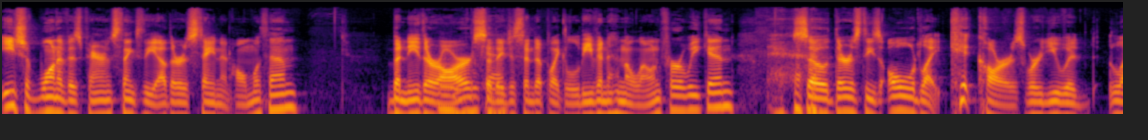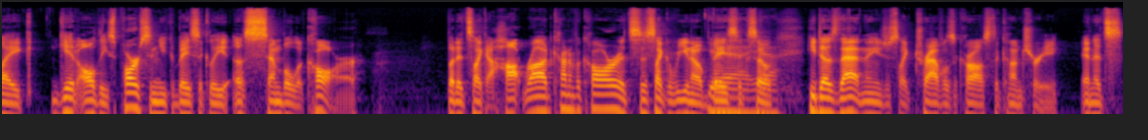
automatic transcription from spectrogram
each of one of his parents thinks the other is staying at home with him but neither are so Hmm, okay. they just end up like leaving him alone for a weekend so there's these old like kit cars where you would like get all these parts and you could basically assemble a car but it's like a hot rod kind of a car it's just like you know Yeah, basic so yeah. he does that and then he just like travels across the country and it's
